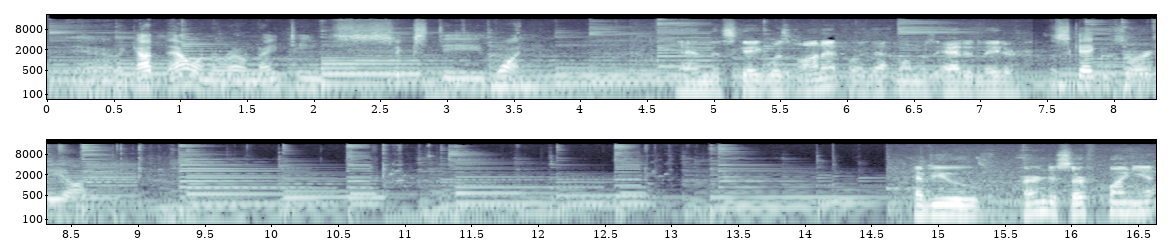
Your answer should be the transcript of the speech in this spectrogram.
and I got that one around 1961. And the skeg was on it, or that one was added later? The skeg was already on it. Have you earned a surf coin yet?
